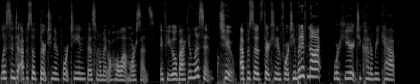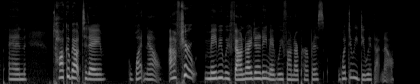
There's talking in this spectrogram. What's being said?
listen to episode 13 and 14. This one will make a whole lot more sense if you go back and listen to episodes 13 and 14. But if not, we're here to kind of recap and talk about today what now? After maybe we found our identity, maybe we found our purpose, what do we do with that now?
